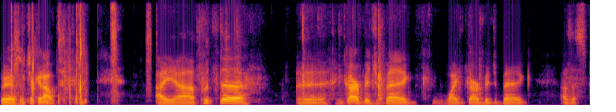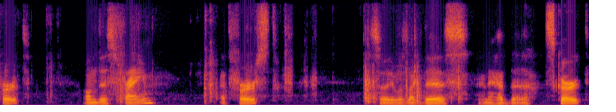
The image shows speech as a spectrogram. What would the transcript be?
Okay, so check it out. I uh, put the uh, garbage bag, white garbage bag, as a skirt on this frame at first. So it was like this, and it had the skirt,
